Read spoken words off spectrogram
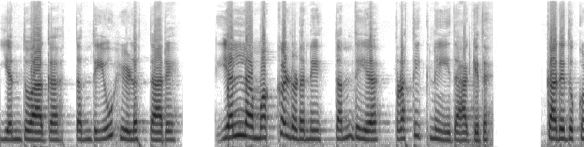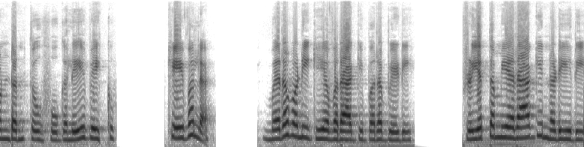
ಎಂದು ಆಗ ತಂದೆಯೂ ಹೇಳುತ್ತಾರೆ, ಎಲ್ಲ ಮಕ್ಕಳೊಡನೆ ತಂದೆಯ ಪ್ರತಿಜ್ಞೆ ಇದಾಗಿದೆ ಕರೆದುಕೊಂಡಂತೂ ಹೋಗಲೇಬೇಕು. ಕೇವಲ ಮೆರವಣಿಗೆಯವರಾಗಿ ಬರಬೇಡಿ, ಪ್ರಿಯತಮಿಯರಾಗಿ ನಡೆಯಿರಿ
